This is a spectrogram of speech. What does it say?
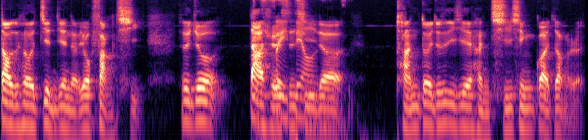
到最后渐渐的又放弃，所以就大学时期的团队就是一些很奇形怪状的人，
